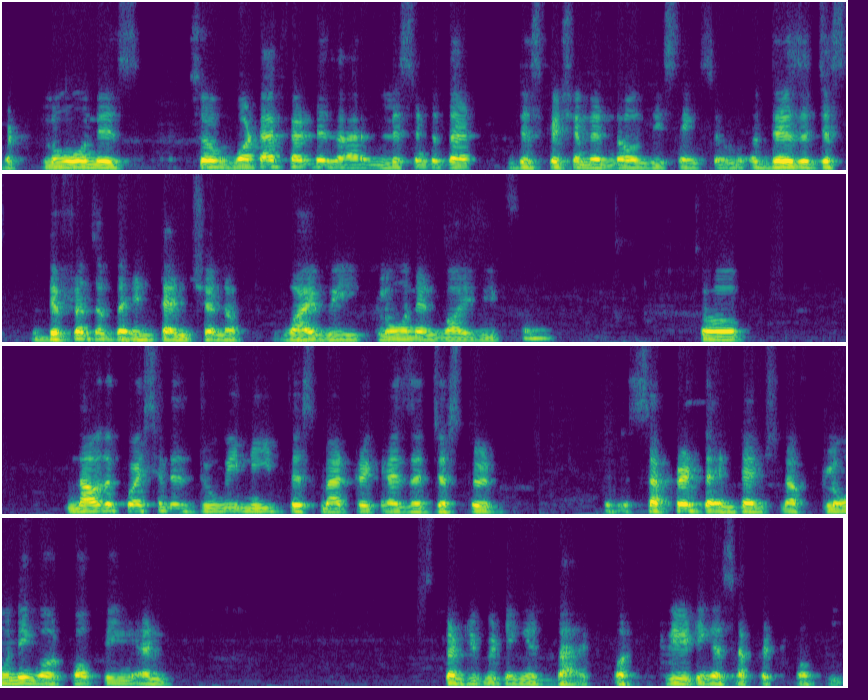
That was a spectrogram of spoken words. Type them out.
But clone is so what I felt is I listened to that discussion and all these things. So uh, there's a just difference of the intention of why we clone and why we fork. So now the question is, do we need this metric as a just to separate the intention of cloning or copying and contributing it back or creating a separate copy?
